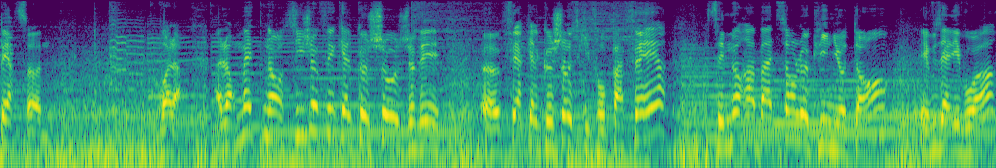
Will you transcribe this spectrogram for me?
personne. Voilà. Alors maintenant, si je fais quelque chose, je vais euh, faire quelque chose qu'il ne faut pas faire, c'est me rabattre sans le clignotant, et vous allez voir,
